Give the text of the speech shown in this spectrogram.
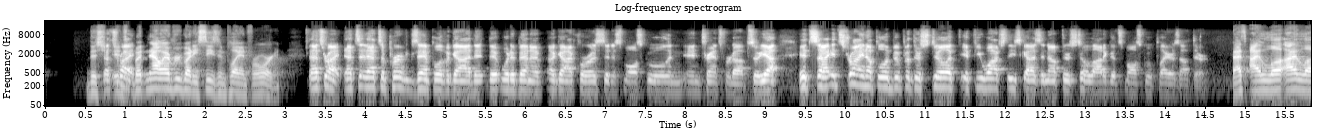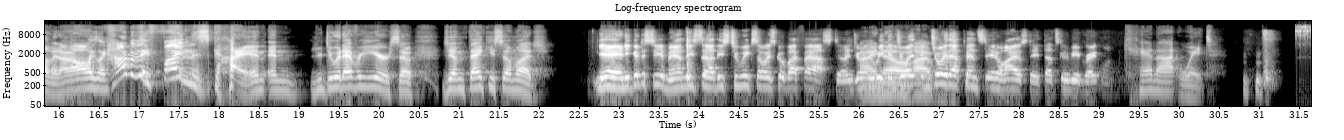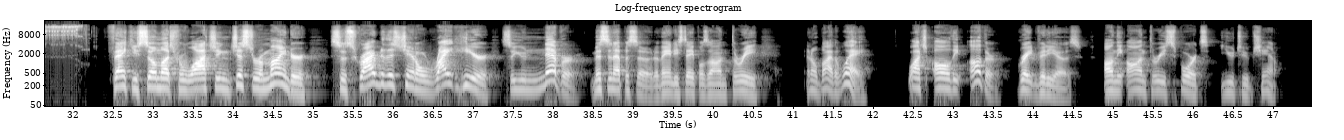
this That's right. But now everybody sees him playing for Oregon. That's right. That's a, that's a perfect example of a guy that, that would have been a, a guy for us at a small school and, and transferred up. So yeah, it's uh, it's drying up a little bit, but there's still if, if you watch these guys enough, there's still a lot of good small school players out there. That's I love I love it. I'm always like, how do they find this guy? And and you do it every year. So Jim, thank you so much. Yeah, Andy, good to see you, man. These uh, these two weeks always go by fast. Uh, enjoy the I week. Know, enjoy I'm... enjoy that Penn State Ohio State. That's going to be a great one. Cannot wait. Thank you so much for watching. Just a reminder, subscribe to this channel right here so you never miss an episode of Andy Staples on 3. And oh by the way, watch all the other great videos on the On3 Sports YouTube channel.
